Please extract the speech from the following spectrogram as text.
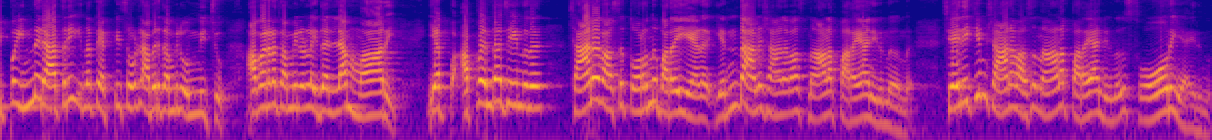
ഇപ്പൊ ഇന്ന് രാത്രി ഇന്നത്തെ എപ്പിസോഡിൽ അവർ തമ്മിൽ ഒന്നിച്ചു. അവരുടെ തമ്മിലുള്ള ഇതെല്ലാം മാറി. അപ്പൊ എന്താ ചെയ്യുന്നത്? ഷാനവാസ് തുറന്നു പറയുകയാണ് എന്താണ് ഷാനവാസ് നാളെ പറയാനിരുന്നതെന്ന്. ശരിക്കും ഷാനവാസ് നാളെ പറയാനിരുന്നത് സോറി ആയിരുന്നു.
